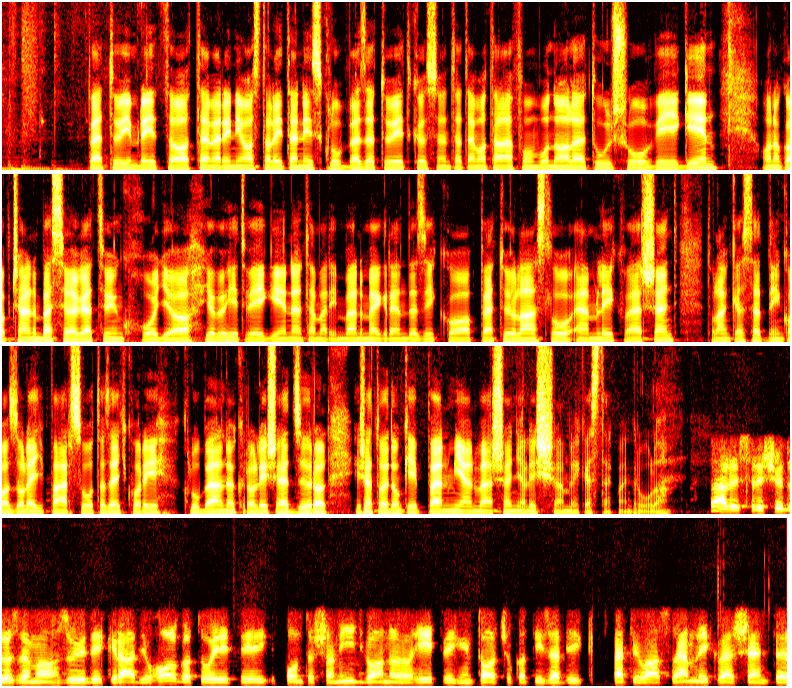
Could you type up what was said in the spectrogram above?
Pető Imrét, a Temerini Asztali Klub vezetőjét köszöntetem a telefonvonal túlsó végén. Annak kapcsán beszélgetünk, hogy a jövő hét végén Temerinben megrendezik a Pető László emlékversenyt. Talán kezdhetnénk azzal egy pár szót az egykori klubelnökről és edzőről, és hát tulajdonképpen milyen versennyel is emlékeztek meg róla. Először is üdvözlöm az Újvidéki Rádió hallgatóit, pontosan így van, hétvégén tartsuk a tizedik Peti László emlékversenyt,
